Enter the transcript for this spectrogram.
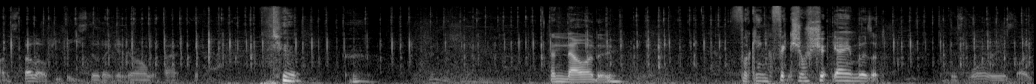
I dispel it off you, but you still don't get your armor back. And now I do. Fucking fix your shit game, Blizzard. This warrior is like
